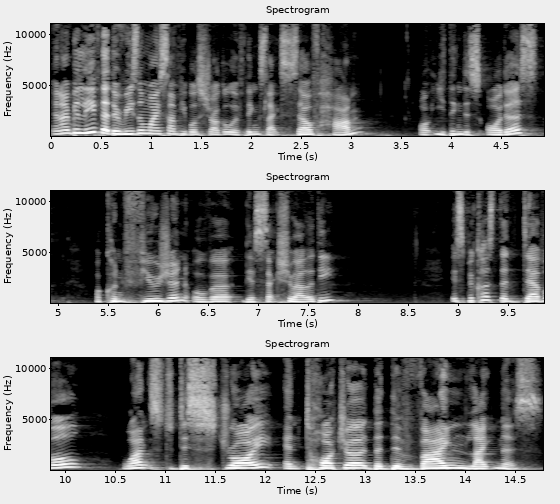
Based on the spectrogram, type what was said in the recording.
And I believe that the reason why some people struggle with things like self harm or eating disorders or confusion over their sexuality is because the devil wants to destroy and torture the divine likeness,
